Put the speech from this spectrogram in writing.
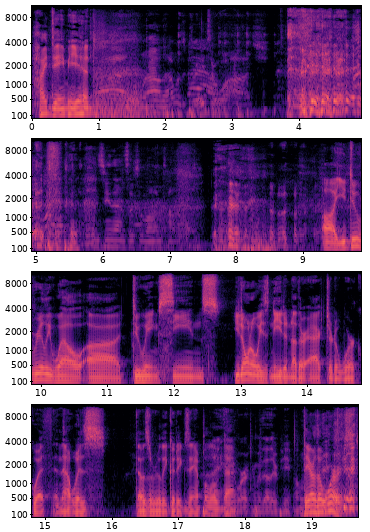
Hi, Damian. Wow, that was great to watch. haven't seen that in such a long time. Oh, you do really well uh, doing scenes. You don't always need another actor to work with, and that was that was a really good example I of hate that. working with other people. They are the worst.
